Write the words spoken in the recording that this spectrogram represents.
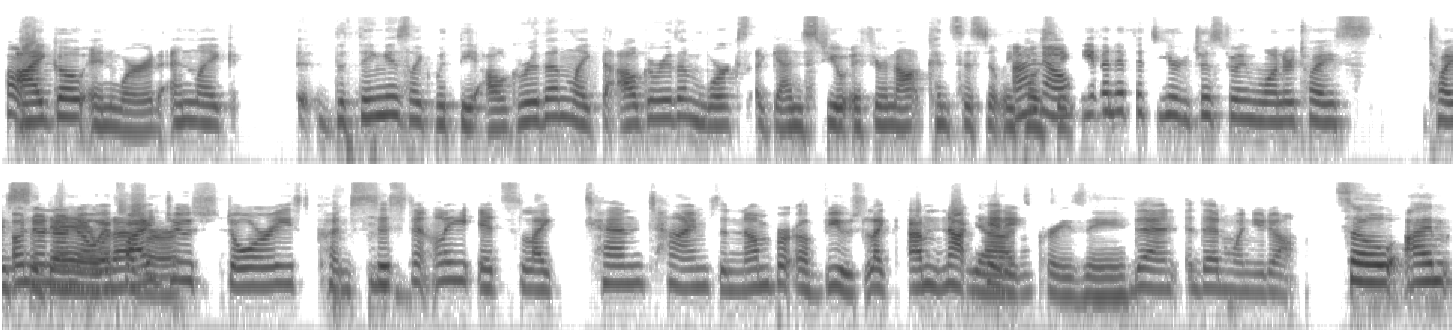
phone. I go inward and like uh, the thing is like with the algorithm, like the algorithm works against you if you're not consistently posting, even if it's you're just doing one or twice twice Oh a no, no, no. If I do stories consistently, it's like 10 times the number of views. Like I'm not yeah, kidding. crazy. Then then when you don't. So I'm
